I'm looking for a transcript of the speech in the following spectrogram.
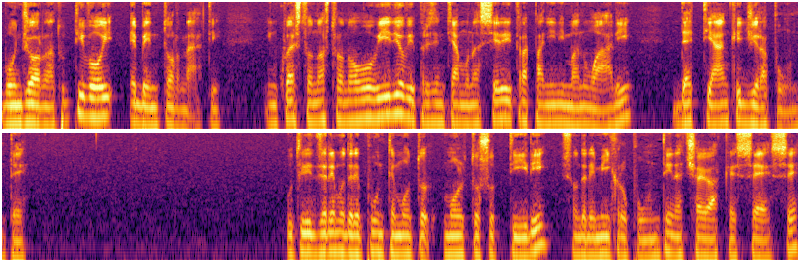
Buongiorno a tutti voi e bentornati. In questo nostro nuovo video vi presentiamo una serie di trapanini manuali, detti anche girapunte. Utilizzeremo delle punte molto, molto sottili, sono delle micro punte in acciaio HSS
